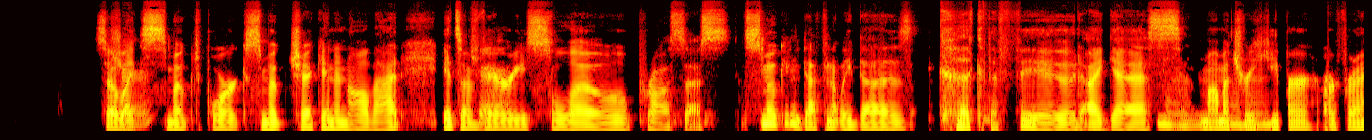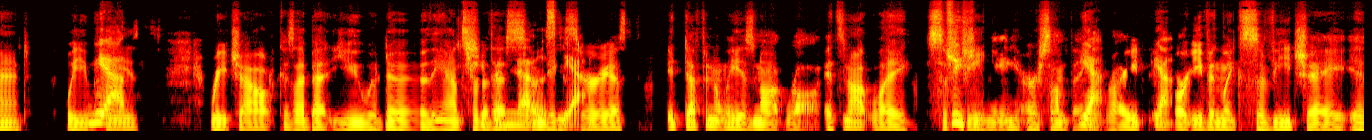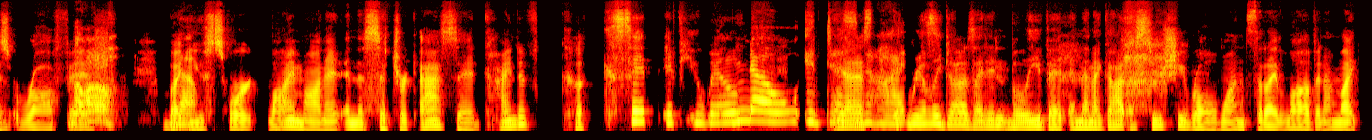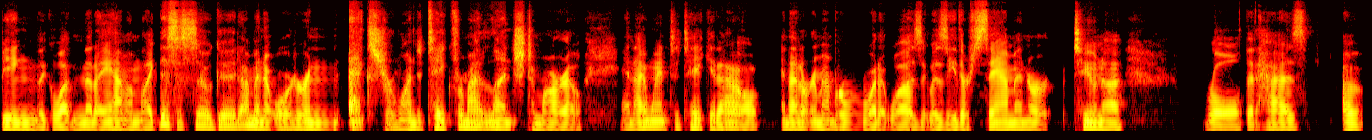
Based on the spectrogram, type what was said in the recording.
So like smoked pork, smoked chicken and all that. It's a Sure. very slow process. Smoking definitely does cook the food, I guess. Mm, Mama Tree mhm. Keeper, our friend, will you Yeah. please reach out because I bet you would know the answer to She this. I'm being yeah. serious. It definitely is not raw. It's not like Sushi. sashimi or something, Yeah. right? Yeah. Or even like ceviche is raw fish Oh, but No. you squirt lime on it and the citric acid kind of cooks it, if you will. no, it does yes, not. it really does. I didn't believe it. And then I got a sushi roll once that I love. And I'm like, being the glutton that I am, I'm like, this is so good. I'm going to order an extra one to take for my lunch tomorrow. And I went to take it out. And I don't remember what it was. It was either salmon or tuna roll that has a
